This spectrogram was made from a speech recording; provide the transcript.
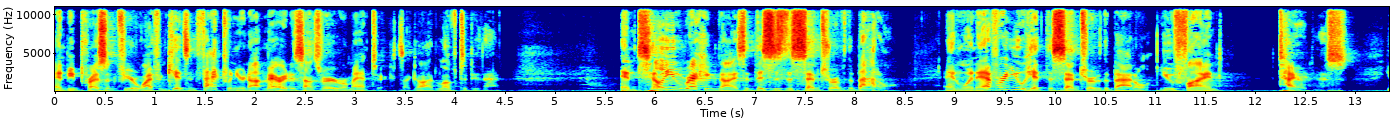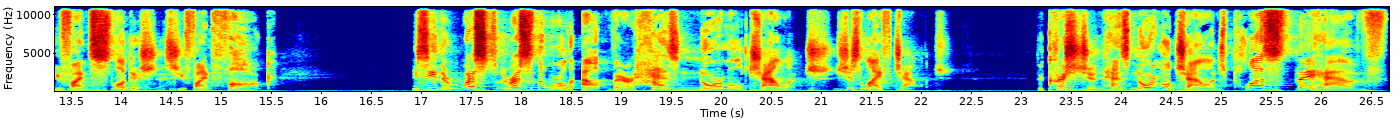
and be present for your wife and kids. In fact, when you're not married, it sounds very romantic. It's like, oh, I'd love to do that. Until you recognize that this is the center of the battle. And whenever you hit the center of the battle, you find tiredness you find sluggishness, you find fog. You see, the rest, the rest of the world out there has normal challenge. It's just life challenge. The Christian has normal challenge, plus they have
